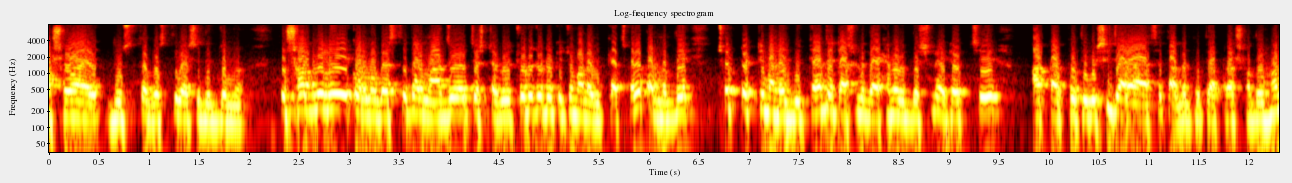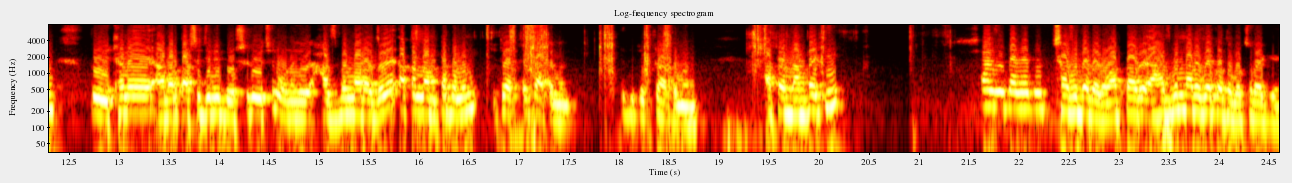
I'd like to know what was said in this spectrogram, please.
অসহায় দুস্থ বস্তিবাসীদের জন্য। তো সব মিলিয়ে কর্মব্যস্ততার মাঝেও চেষ্টা করি ছোট ছোট কিছু মানবিক কাজ করে। তার মধ্যে ছোট্ট একটি মানবিক কাজ এটা আসলে দেখানোর উদ্দেশ্য না এটা হচ্ছে আপনার প্রতিবেশী যারা আছে তাদের প্রতি আপনারা সদয় হন। তো এখানে আমার পাশে যিনি বসে রয়েছেন উনি হাজবেন্ড মারা যায়। আপনার নামটা বলেন। এটা একটা হাতে নেন। দুটো একটু হাতে নেন। আপনার নামটা কি? সাজেদা বেগম। সাজেদা বেগম। আপনার হাজবেন্ড মারা যায় কত বছর আগে?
